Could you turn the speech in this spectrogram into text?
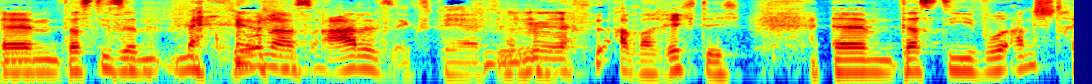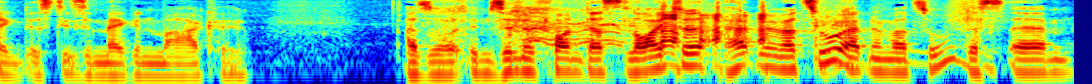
ähm, dass diese Jonas Adelsexperte. aber richtig, ähm, dass die wohl anstrengend ist, diese Meghan Markle. Also im Sinne von, dass Leute, hört mir mal zu, hört mir mal zu, das ähm,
